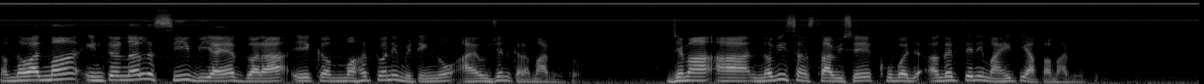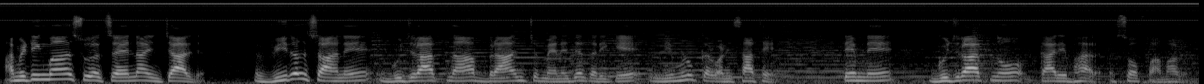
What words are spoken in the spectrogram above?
અમદાવાદમાં ઇન્ટરનલ સીવીઆઈએફ દ્વારા એક મહત્વની મિટિંગનું આયોજન કરવામાં આવ્યું હતું, જેમાં આ નવી સંસ્થા વિશે ખૂબ જ અગત્યની માહિતી આપવામાં આવી હતી. આ મિટિંગમાં સુરત શહેરના ઇન્ચાર્જ વિરલ શાહને ગુજરાતના બ્રાન્ચ મેનેજર તરીકે નિમણૂક કરવાની સાથે તેમને ગુજરાતનો કાર્યભાર સોંપવામાં આવ્યો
